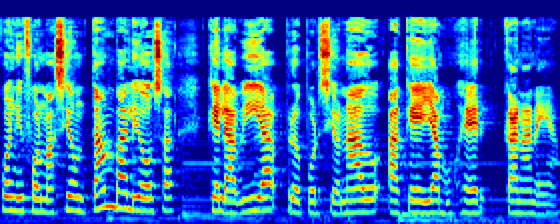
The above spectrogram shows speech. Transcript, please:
con la información tan valiosa que le había proporcionado aquella mujer cananea.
